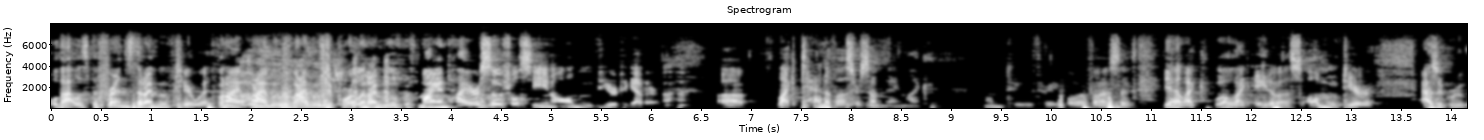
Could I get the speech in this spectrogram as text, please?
Well, that was the friends that I moved here with. When I when I moved when I moved to Portland, I moved with my entire social scene. All moved here together, Uh-huh. uh, like ten of us or something. Like one, two, three, four, five, six. Yeah, like well, like eight of us all moved here as a group.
